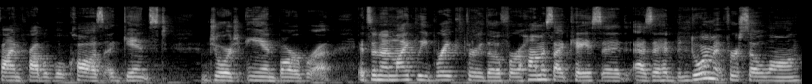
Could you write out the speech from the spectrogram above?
find probable cause against George and Barbara. It's an unlikely breakthrough, though, for a homicide case it, as it had been dormant for so long.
